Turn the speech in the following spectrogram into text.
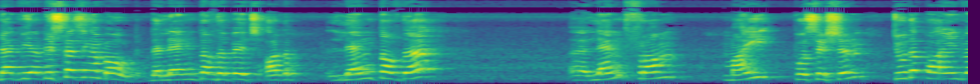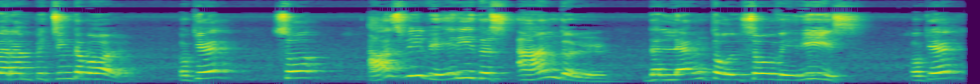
that we are discussing about, the length of the pitch or the length of the uh, length from my position to the point where I am pitching the ball. Okay? So, as we vary this angle, the length also varies. Okay?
